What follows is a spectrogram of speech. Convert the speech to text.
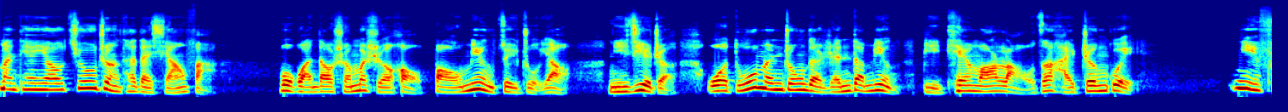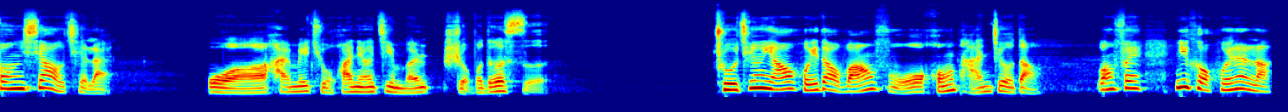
漫天妖纠正他的想法，不管到什么时候，保命最主要。你记着，我独门中的人的命比天王老子还珍贵。逆风笑起来，我还没娶花娘进门，舍不得死。楚清瑶回到王府，红檀就道：“王妃，你可回来了？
